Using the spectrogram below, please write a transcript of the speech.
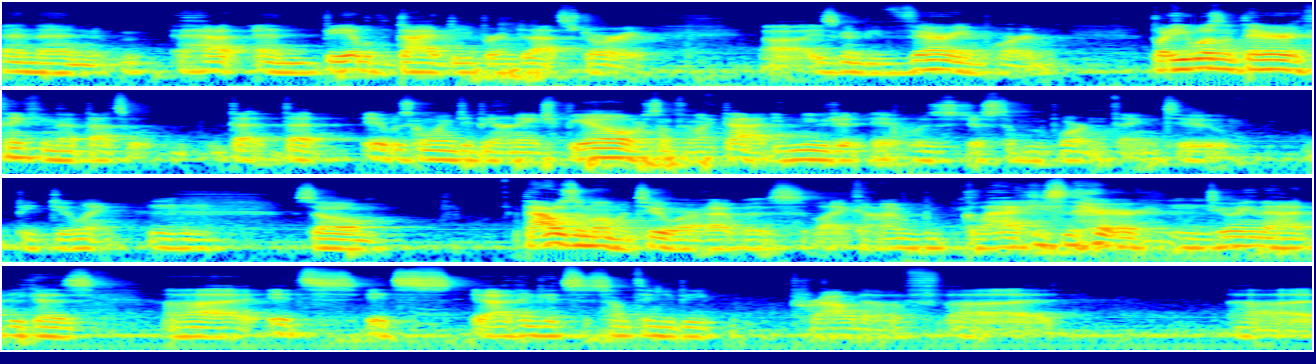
and then ha- and be able to dive deeper into that story uh, is going to be very important. But he wasn't there thinking that that's that that it was going to be on HBO or something like that. He knew it was just an important thing to be doing. Mm-hmm. So that was a moment too where I was like, I'm glad he's there Mhm. doing that because uh, it's it's I think it's something to be proud of, uh, uh,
